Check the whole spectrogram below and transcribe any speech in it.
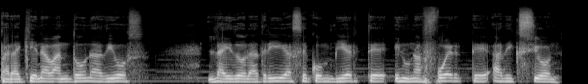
Para quien abandona a Dios, la idolatría se convierte en una fuerte adicción.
